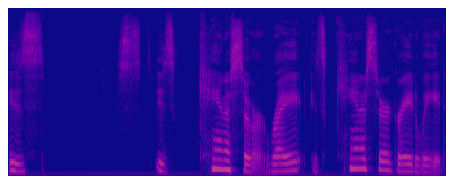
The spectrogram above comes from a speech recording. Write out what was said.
is is canister, right? It's canister grade weed.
